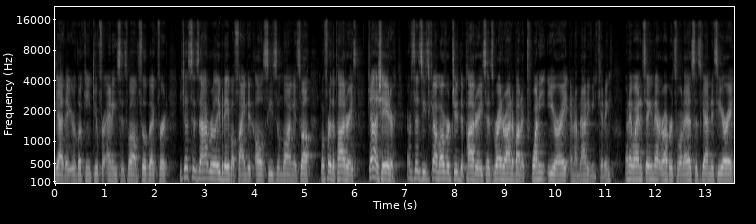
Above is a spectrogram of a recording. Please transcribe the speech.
guy that you're looking to for innings as well. And Phil Bickford, he just has not really been able to find it all season long as well. But for the Padres, Josh Hader, ever since he's come over to the Padres, has right around about a 20 ERA, and I'm not even kidding when I wind up saying that. Robert Suarez has gotten his ERA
